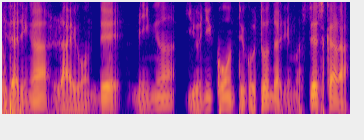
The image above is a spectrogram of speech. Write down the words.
左がライオンで、右がユニコーンということになります。ですから、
